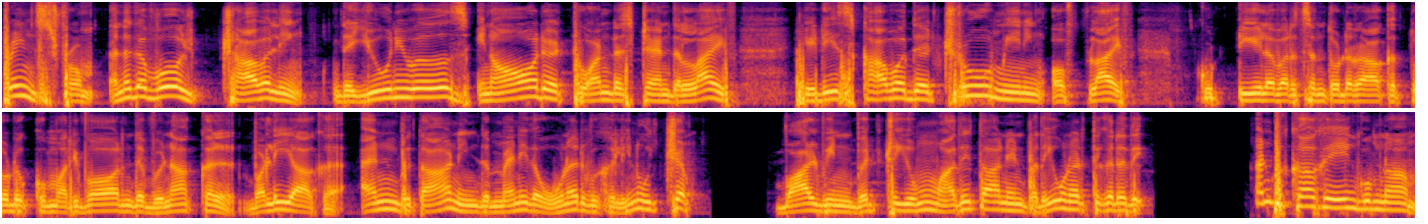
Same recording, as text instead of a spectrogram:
prince from another world travelling the universe in order to understand the life he discovered the true meaning of life குட்டியிலவரசன் தொடராக தொடுக்கும் அறிவார்ந்த வினாக்கள் வழியாக அன்பு தான் இந்த மனித உணர்வுகளின் உச்சம். வாழ்வின் வெற்றியும் அதுதான் என்பதை உணர்த்துகிறது. அன்புக்காக ஏங்கும் நாம்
